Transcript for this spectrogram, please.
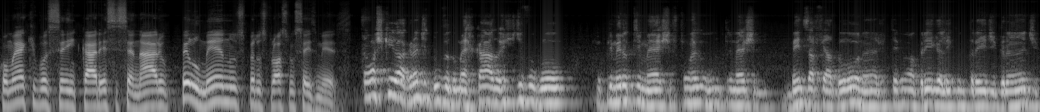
Como é que você encara esse cenário, pelo menos pelos próximos seis meses? Eu acho que a grande dúvida do mercado, a gente divulgou no primeiro trimestre, foi um trimestre bem desafiador, né? A gente teve uma briga ali com um trade grande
